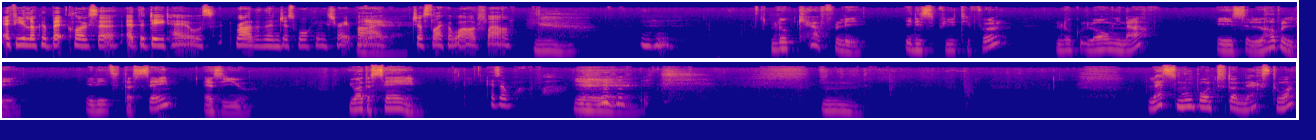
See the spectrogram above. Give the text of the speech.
if you look a bit closer at the details rather than just walking straight by, Yeah. just like a wildflower. hmm Look carefully. It is beautiful. Look long enough. It is lovely. It is the same as you. You are the same. As a wildflower. Yeah. Mm. Let's move on to the next one.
